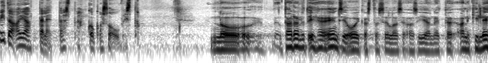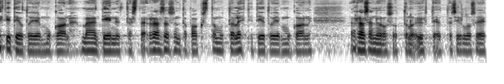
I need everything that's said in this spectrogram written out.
mitä ajattelet tästä koko souvista? No, taidan nyt ihan ensi oikeasta sellaisen asian, että ainakin lehtitietojen mukaan, mä en tiennyt tästä Räsäsen tapauksesta, mutta lehtitietojen mukaan Räsänen on osoittanut yhteyttä silloiseen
